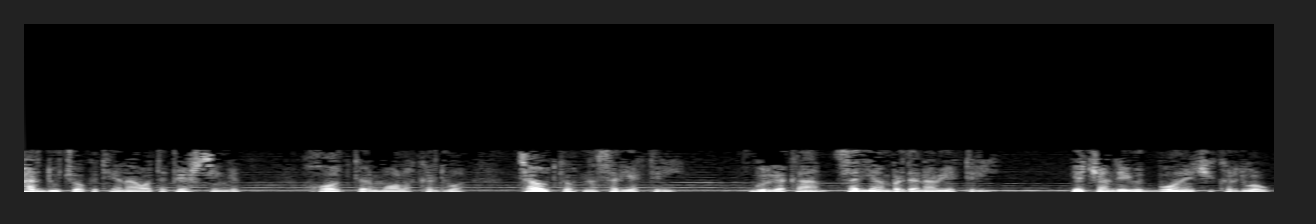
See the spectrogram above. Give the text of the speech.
هەر دوو چۆکت هێناوەتە پێش سینگت. خۆت گرمۆڵە کردووە. چاوت کەوتنە سەر یەکتری. گورگەکان سەریان بردە ناو یەکتری. یەکیان دەیوت بۆنێکی کردووە و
